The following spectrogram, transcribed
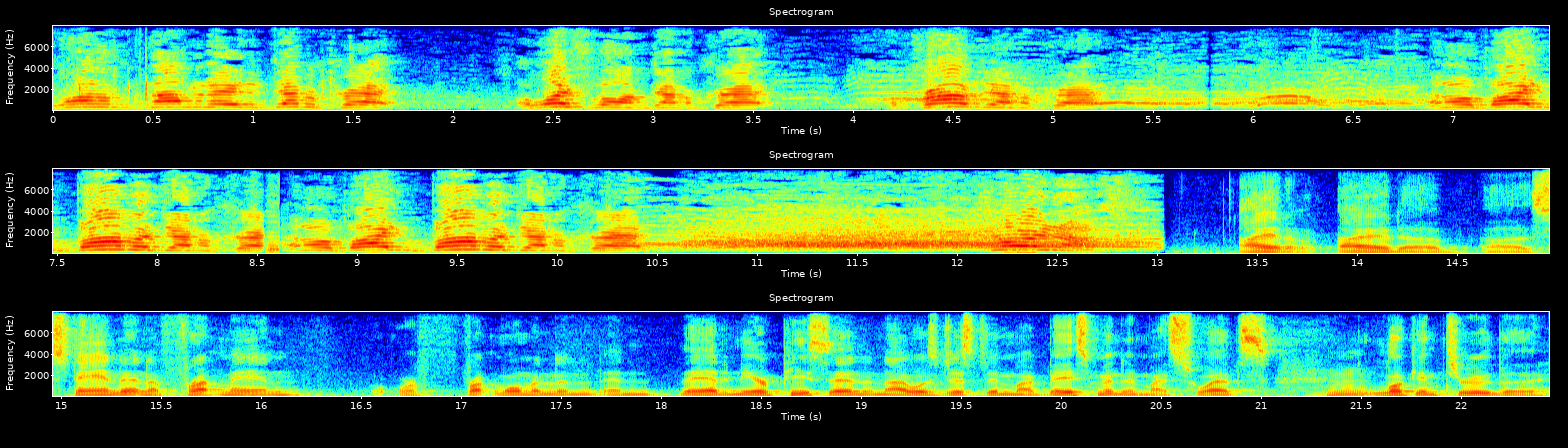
you want to nominate a Democrat, a lifelong Democrat, a proud Democrat, an O'Biden bomber Democrat, an O'Biden bomber Democrat. Join us. I had a I had a, a stand-in, a front man or front woman, and, and they had an earpiece in, and I was just in my basement in my sweats, mm-hmm. looking through the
